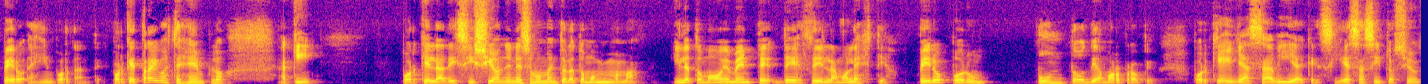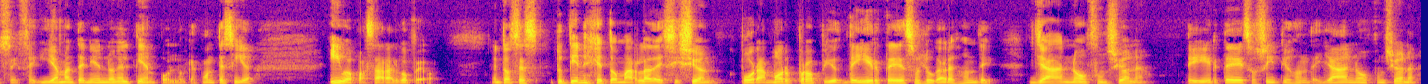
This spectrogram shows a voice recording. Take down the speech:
pero es importante. ¿Por qué traigo este ejemplo aquí? Porque la decisión en ese momento la tomó mi mamá y la tomó obviamente desde la molestia, pero por un punto de amor propio, porque ella sabía que si esa situación se seguía manteniendo en el tiempo, lo que acontecía, iba a pasar algo peor. Entonces, tú tienes que tomar la decisión por amor propio de irte de esos lugares donde ya no funciona, de irte de esos sitios donde ya no funciona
